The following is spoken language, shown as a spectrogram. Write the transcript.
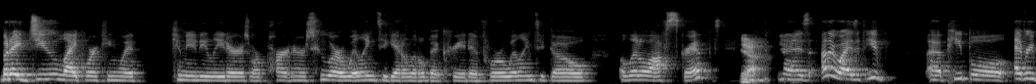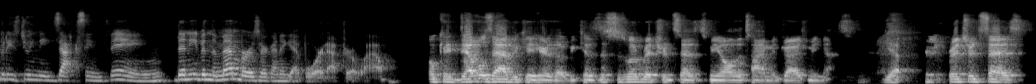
but I do like working with community leaders or partners who are willing to get a little bit creative, who are willing to go a little off script. Yeah. Because otherwise, if you've uh, people, everybody's doing the exact same thing, then even the members are going to get bored after a while. Okay, devil's advocate here though, because this is what Richard says to me all the time and drives me nuts. Yep. Richard says,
